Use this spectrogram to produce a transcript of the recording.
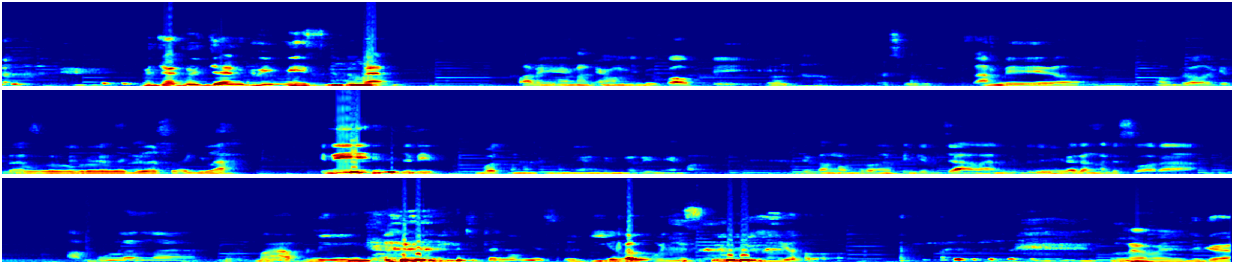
Hujan-hujan gerimis gitu kan. Paling enak emang nyeduh kopi Mantap. Sambil ngobrol kita seperti Ngobrol nggak jelas lagi lah. Ini jadi buat teman-teman yang dengerin emang kita ngobrolnya pinggir jalan gitu. Jadi Iya. kadang ada suara ambulan lah, Ma- Maaf nih, kita nggak punya studio. nggak punya studio. Namanya juga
